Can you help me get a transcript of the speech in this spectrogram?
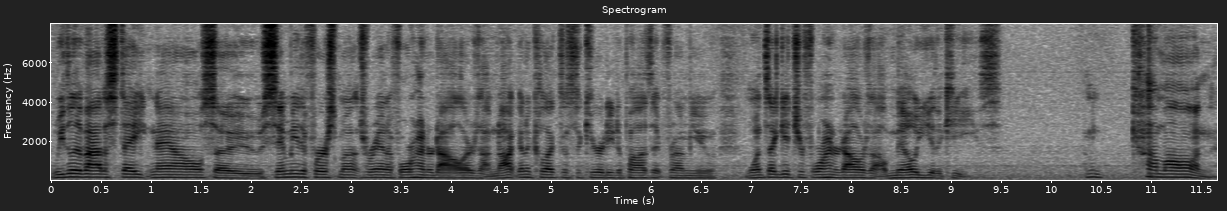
we live out of state now, so send me the first month's rent of $400. I'm not going to collect a security deposit from you. Once I get your $400, I'll mail you the keys. I mean, come on.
